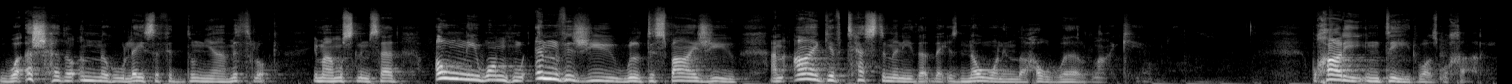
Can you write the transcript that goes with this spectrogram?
وأشهد أنه ليس في الدنيا مثلك Imam Muslim said, only one who envies you will despise you, and I give testimony that there is no one in the whole world like you. you. Bukhari indeed was Bukhari.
